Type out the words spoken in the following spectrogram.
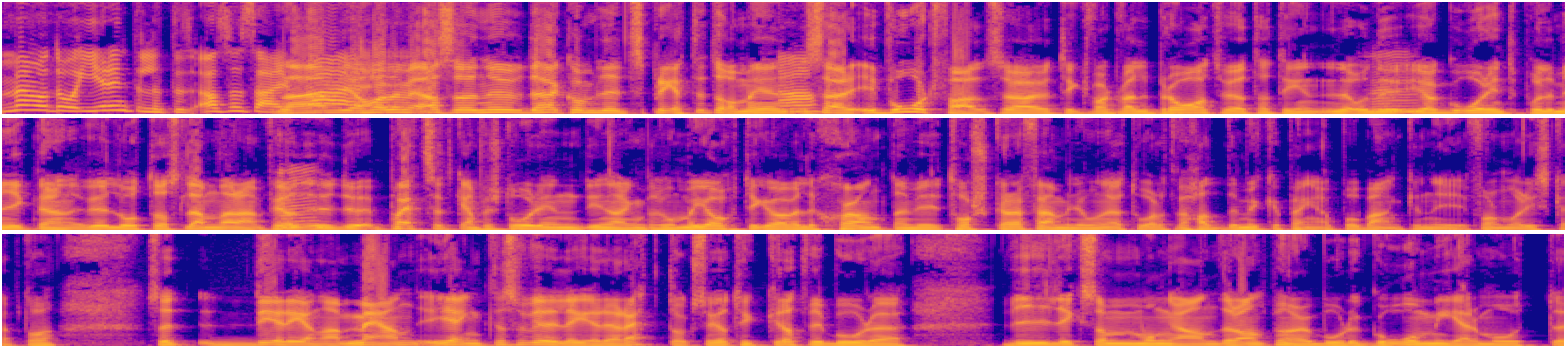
men vadå, är det inte lite... Alltså, så här, Nej, men jag håller med. Alltså, nu, det här kommer bli lite spretigt då, men så här, i vårt fall så har jag tyckt varit väldigt bra att vi har tagit in, och det, Mm. jag går inte polemik med den låt oss lämna den. För jag, du, på ett sätt kan jag förstå din, din argumentation, men jag tycker det var väldigt skönt när vi torskade 5 miljoner ett år, att vi hade mycket pengar på banken i form av riskkapital. Så det är det ena. Men egentligen så vill jag lägga det rätt också. Jag tycker att vi borde, vi liksom många andra entreprenörer borde gå mer mot eh,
